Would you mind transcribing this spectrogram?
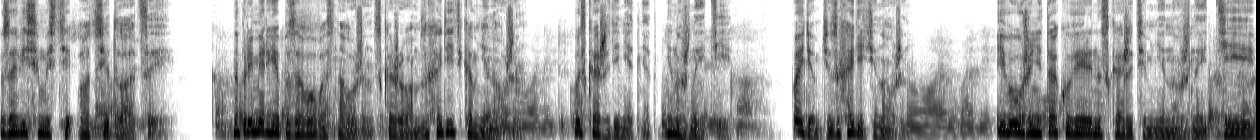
в зависимости от ситуации. Например, я позову вас на ужин, скажу вам, заходите ко мне на ужин. Вы скажете, нет-нет, мне нужно идти. Пойдемте, заходите на ужин. И вы уже не так уверенно скажете, мне нужно идти,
